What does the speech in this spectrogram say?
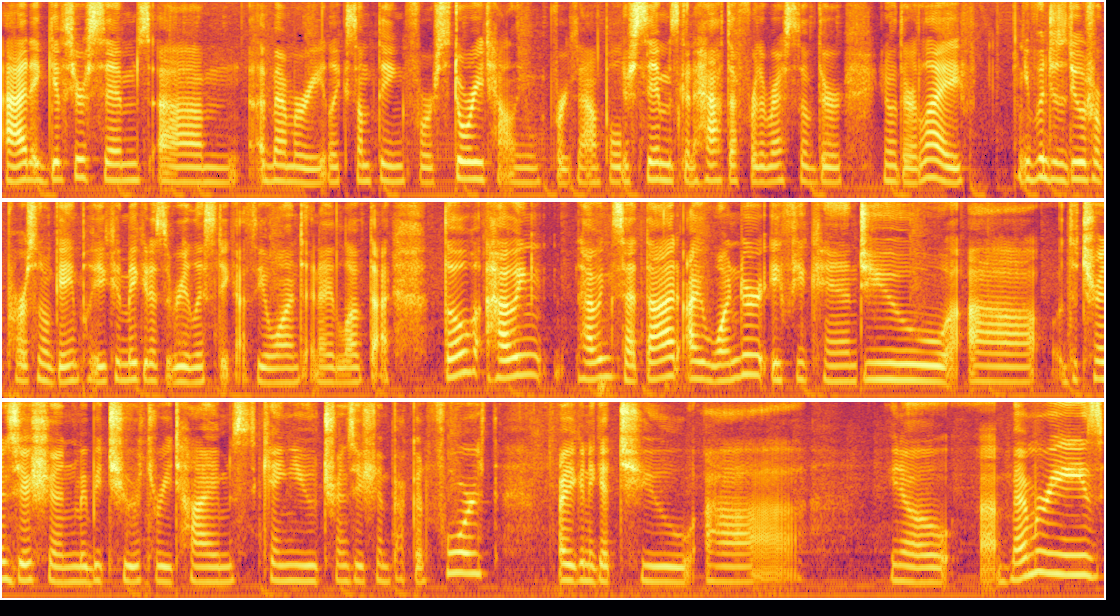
and it gives your sims um, a memory like something for storytelling for example. Your sim is to have that for the rest of their you know their life even just do it for personal gameplay you can make it as realistic as you want and i love that though having having said that i wonder if you can do uh, the transition maybe two or three times can you transition back and forth are you going to get to uh, you know, uh, memories?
